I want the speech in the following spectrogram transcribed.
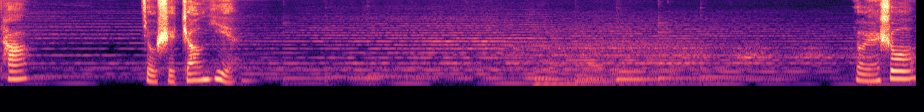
他就是张掖。有人说，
